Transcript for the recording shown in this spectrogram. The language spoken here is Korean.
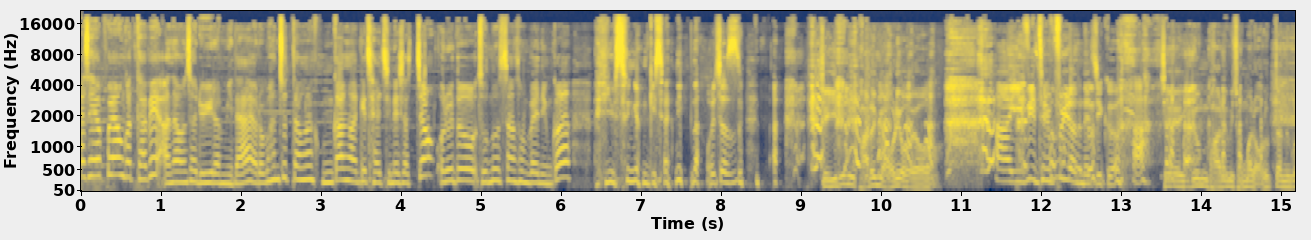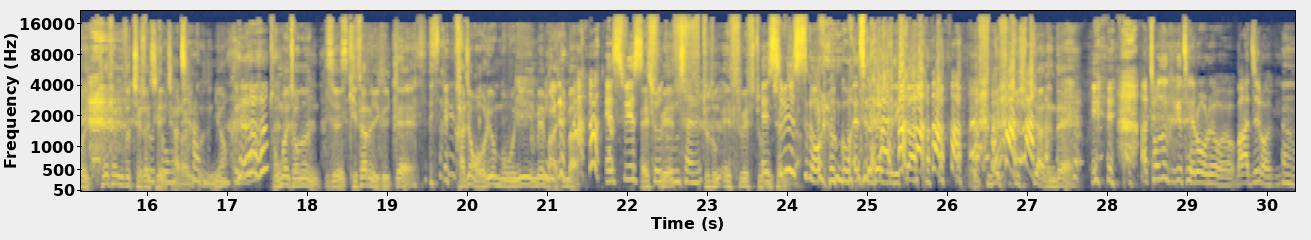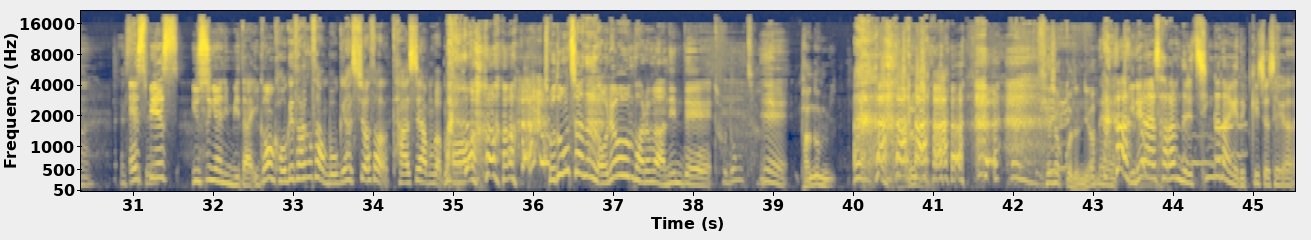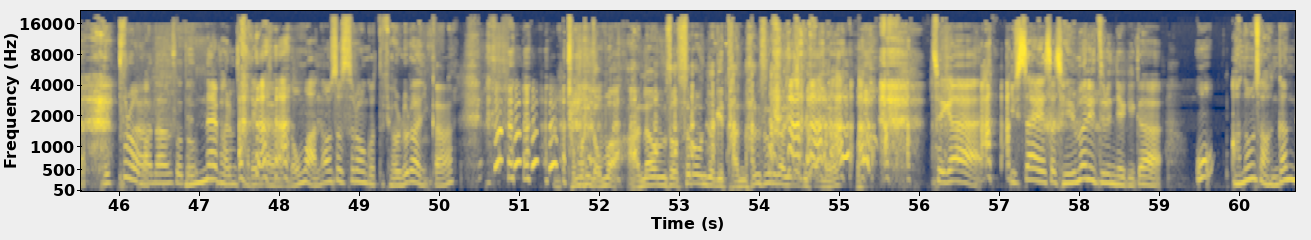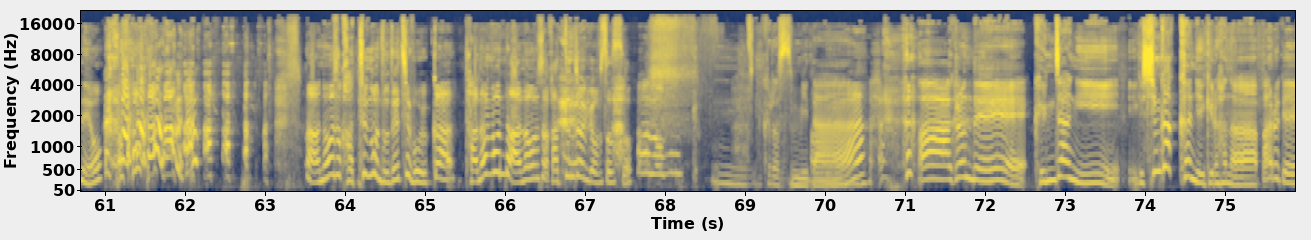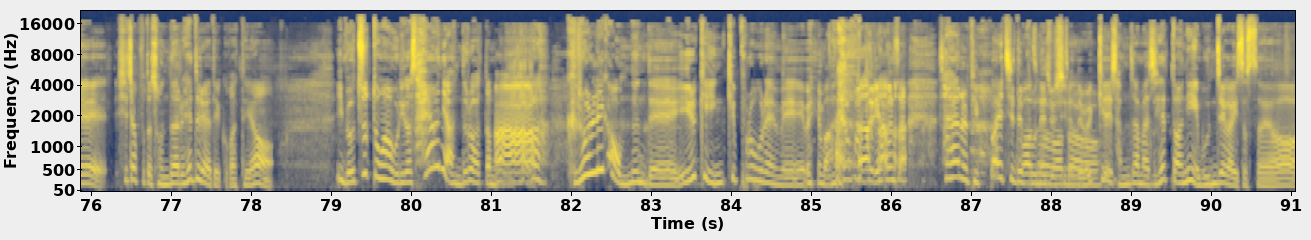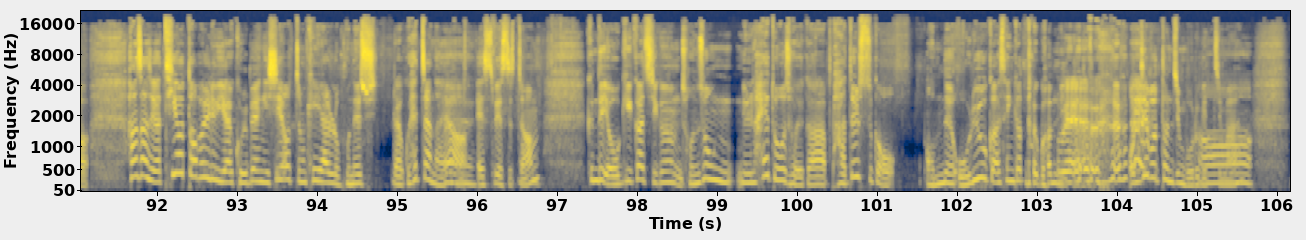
안녕하세요. 뽀얀거탑의 아나운서 류일합니다. 여러분 한 주 동안 건강하게 잘 지내셨죠? 오늘도 조노상 선배님과 유승현 기자님 나오셨습니다. 제 이름이 발음이 어려워요. 아 입이 들풀렸네 지금. 제 이름 발음이 정말 어렵다는 걸 세상에서 제가 제일 잘 조동찬. 알거든요. 정말 저는 이제 기사를 읽을 때 가장 어려운 부분이 맨 마지막 SBS, SBS 조동찬. 조동 SBS 조동찬입니다. SBS가 어려운 것 같은데 보니까. SBS도 쉽지 않은데 아 저도 그게 제일 어려워요. 마지막이. 응. SBS 유승현입니다. 이거 거기서 항상 목이 쉬어서 다시 한번 만 조동찬은 어려운 발음은 아닌데. 조동찬. 예. 방금 발음 세셨거든요. 네. 이래야 사람들이 친근하게 느끼죠. 제가 100%막 아, 아나운서도. 맨날 발음 잘해봐요. 너무 아나운서스러운 것도 별로라니까. 정말 너무 아나운서스러운 적이 단 한 순간이라도 있었나요? 제가 입사해서 제일 많이 들은 얘기가 어 아나운서 안 같네요. 아나운서 같은 건 도대체 뭘까? 단 한 번도 아나운서 같은 적이 없었어. 아 너무 웃겨. 음, 그렇습니다. 아, 그런데 굉장히 이게 심각한 얘기를 하나 빠르게 시작부터 전달을 해드려야 될 것 같아요. 이 몇 주 동안 우리가 사연이 안 들어왔단 말이죠. 아. 그럴 리가 없는데 이렇게 인기 프로그램에 많은 분들이 항상 사연을 빗발치듯 맞아, 보내주시는데 맞아. 왜 이렇게 잠잠하지 했더니 문제가 있었어요. 항상 제가 tower 골뱅이 co.kr로 보내주라고 했잖아요. 네. sbs. 점. 근데 여기가 지금 전송을 해도 저희가 받을 수가 어- 없는 오류가 생겼다고 합니다. 왜? 언제부터인지 모르겠지만. 아.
